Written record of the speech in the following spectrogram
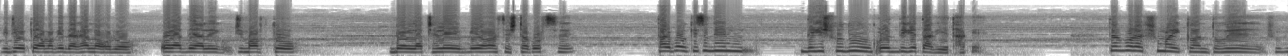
ভিডিওতে আমাকে দেখানো হলো, ওরা দেয়ালে ঘুষি মারতো। দোল্লা ঠেলে বেরোনোর চেষ্টা করছে। তারপর কিছুদিন দেখি শুধু উপরের দিকে তাকিয়ে থাকে। তারপর এক সময় ক্লান্ত হয়ে শুধু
